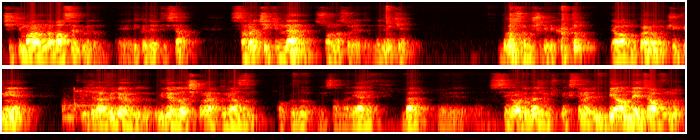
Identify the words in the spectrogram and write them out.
çekim anında bahsetmedim. Ee, dikkat ettiysen. Sana çekimden sonra söyledim. Dedim ki burasını bu şekilde kırptım. Devamını koymadım. Çünkü niye? İtiraf ediyorum dedim. Videoda açıklama yaptım yazdım. Okudu insanlar. Yani ben e, seni orada biraz ürkütmek istemedim. Bir anda etrafımı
